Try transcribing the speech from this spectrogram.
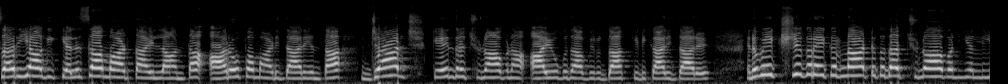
ಸರಿಯಾಗಿ ಕೆಲಸ ಮಾಡ್ತಾ ಇಲ್ಲ ಅಂತ ಆರೋಪ ಮಾಡಿದ್ದಾರೆ ಅಂತ ಜಾರ್ಜ್ ಕೇಂದ್ರ ಚುನಾವಣಾ ಆಯೋಗದ ವಿರುದ್ಧ ಕಿಡಿಕಾರಿದ್ದಾರೆ. ಇನ್ನು ವೀಕ್ಷಕರೇ ಕರ್ನಾಟಕದ ಚುನಾವಣೆಯಲ್ಲಿ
